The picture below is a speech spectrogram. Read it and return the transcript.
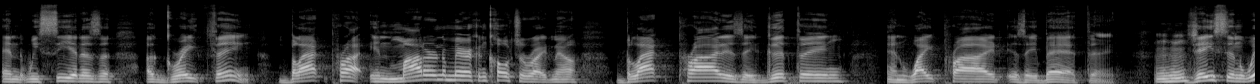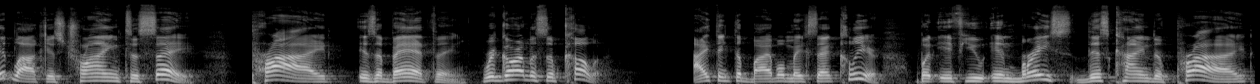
and we see it as a, a great thing. Black pride, in modern American culture right now, black pride is a good thing and white pride is a bad thing. Mm-hmm. Jason Whitlock is trying to say pride is a bad thing, regardless of color. I think the Bible makes that clear. But if you embrace this kind of pride,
